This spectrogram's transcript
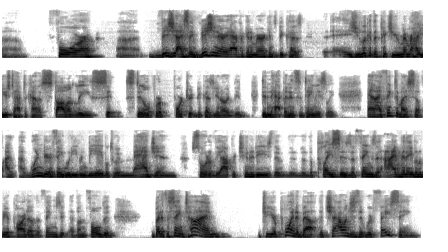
uh, for uh, vision. I say visionary African Americans because as you look at the picture, you remember how you used to have to kind of stolidly sit still for a portrait because you know it, it didn't happen instantaneously. And I think to myself, I, I, wonder if they would even be able to imagine sort of the opportunities, the, the the places, the things that I've been able to be a part of, the things that have unfolded. But at the same time, to your point about the challenges that we're facing,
